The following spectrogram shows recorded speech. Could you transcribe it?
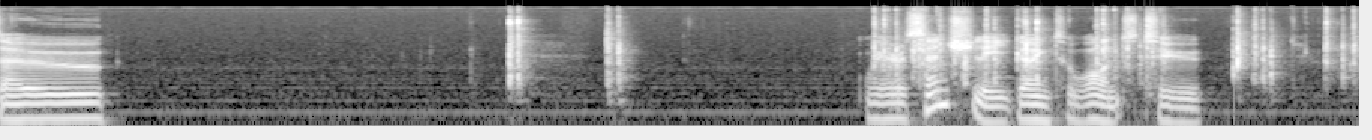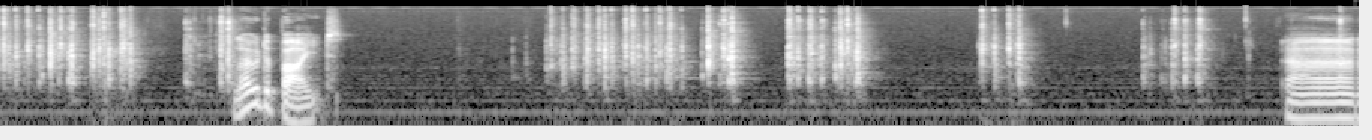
So we're essentially going to want to load a byte uh,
